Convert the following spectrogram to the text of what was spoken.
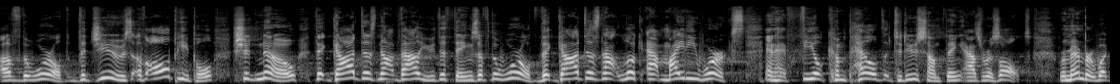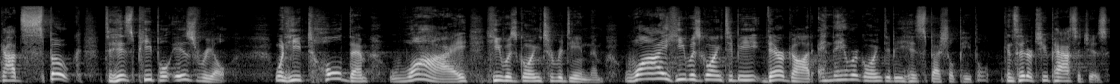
of the world. The Jews, of all people, should know that God does not value the things of the world, that God does not look at mighty works and feel compelled to do something as a result. Remember what God spoke to his people Israel when he told them why he was going to redeem them, why he was going to be their God, and they were going to be his special people. Consider two passages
